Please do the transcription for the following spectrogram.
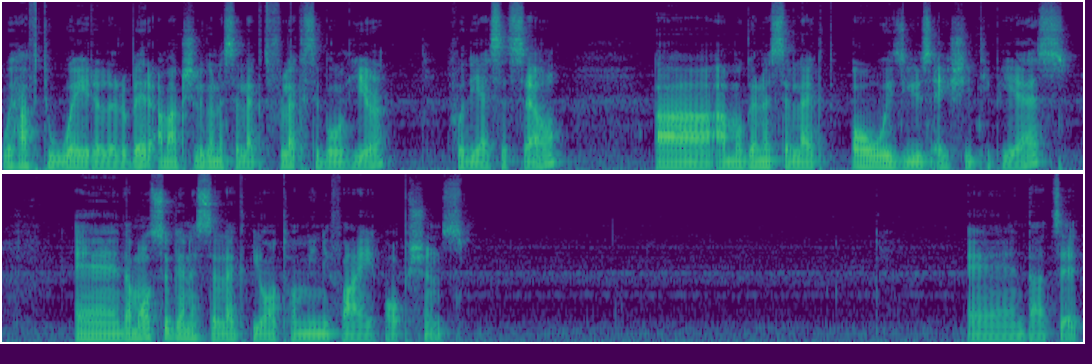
we have to wait a little bit. I'm actually gonna select flexible here for the SSL. Uh, I'm gonna select always use HTTPS and I'm also going to select the auto minify options. And that's it.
